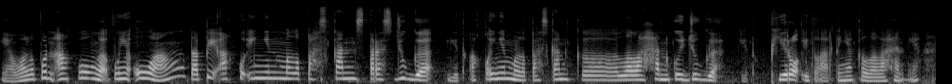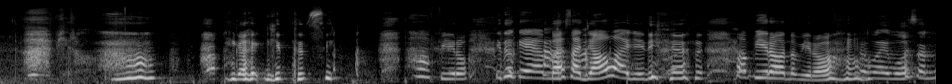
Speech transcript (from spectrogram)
ya walaupun aku nggak punya uang tapi aku ingin melepaskan stres juga gitu aku ingin melepaskan kelelahanku juga gitu piro itu artinya kelelahan ya ah piro nggak gitu sih ah piro itu kayak bahasa Jawa jadi ah piro atau piro Udah mulai bosan.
